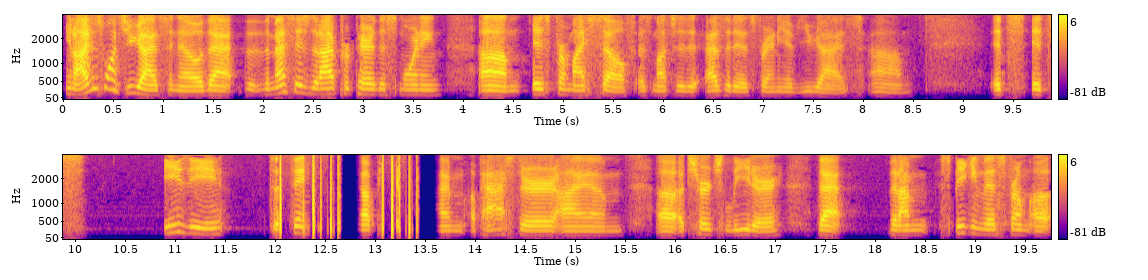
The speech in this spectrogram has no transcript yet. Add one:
you know, I just want you guys to know that the, message that I prepared this morning um, is for myself as much as it is for any of you guys. Um, it's it's easy to think up here. I'm a pastor. I am uh, a church leader. That that I'm speaking this from a,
